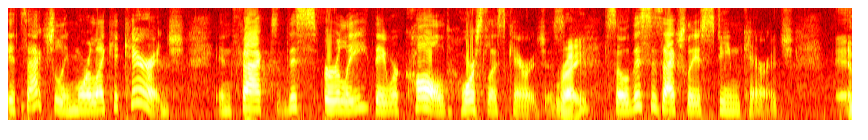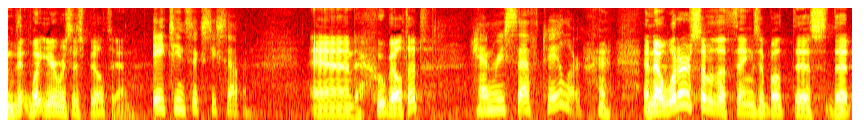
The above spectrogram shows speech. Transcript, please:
It's actually more like a carriage. In fact, this early, they were called horseless carriages. Right. So this is actually a steam carriage. And th- what year was this built in? 1867. And who built it? Henry Seth Taylor. and now, what are some of the things about this that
